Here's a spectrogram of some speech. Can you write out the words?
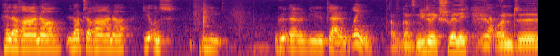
Helleraner, Lotteraner, die uns die, äh, die Kleidung bringen. Also ganz niedrigschwellig. Ja. Und äh,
